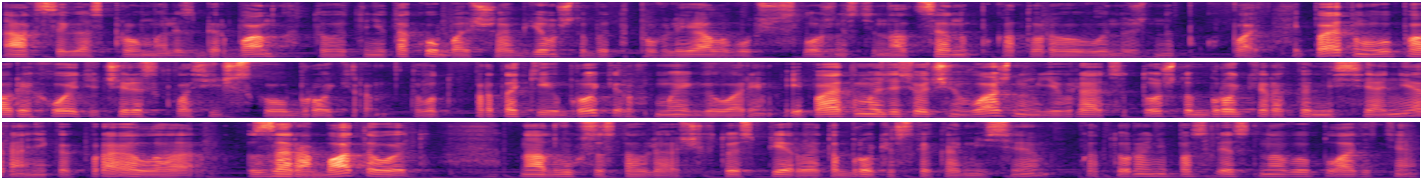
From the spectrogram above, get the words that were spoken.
акций Газпрома или Сбербанка, то это не такой большой объем, чтобы это повлияло в общей сложности на цену, по которой вы вынуждены покупать. И поэтому вы переходите через классического брокера. Вот про таких брокеров мы и говорим. И поэтому здесь очень важным является то, что брокеры-комиссионеры, они, как правило, зарабатывают на двух составляющих. То есть первое это брокерская комиссия, которую непосредственно вы платите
